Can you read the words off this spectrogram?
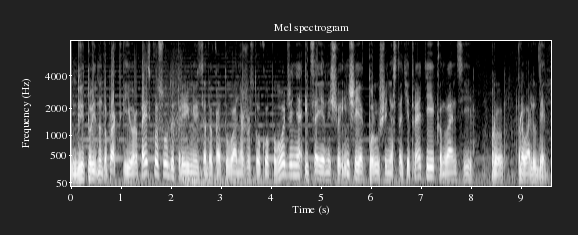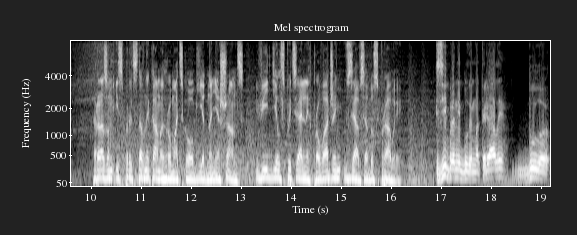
відповідно до практики Європейського суду, прирівнюються до катування жорстокого поводження, і це є не що інше, як порушення статті 3 Конвенції про права людини. Разом із представниками громадського об'єднання Шанс відділ спеціальних проваджень взявся до справи. Зібрані були матеріали. Було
